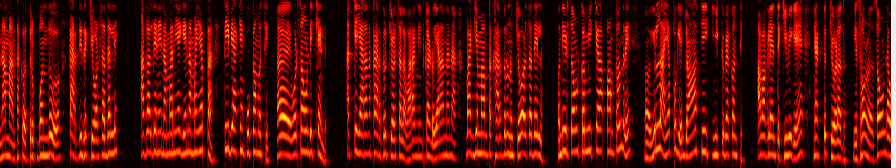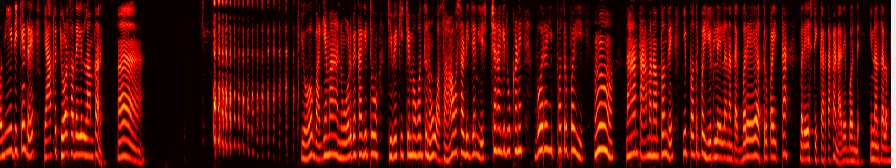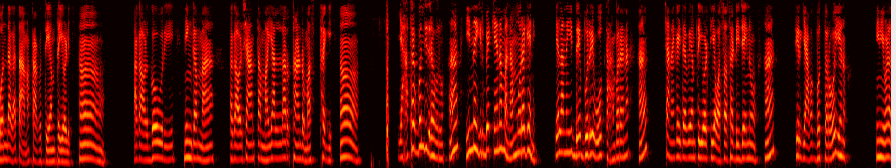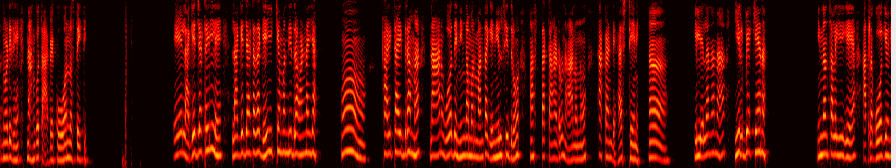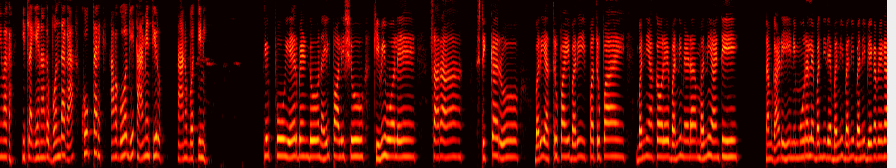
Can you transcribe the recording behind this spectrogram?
ನಮ್ಮ ಅಂತ ಕತ್ರಕ್ಕೆ ಬಂದು ಕರ್ದಿದ್ದೆ ಅದಲ್ಲದೆ ಅದಲ್ದೇನೆ ನಮ್ಮ ಮನೆಯಾಗೆ ನಮ್ಮಯ್ಯಪ್ಪ ಟಿ ಬಿ ಹಾಕಿ ಕುಕ್ಕ ಮುಚ್ಚಿ, ಏ ಒಡ್ ಸೌಂಡ್ ಇಕ್ಕೊಂಡು ಅದಕ್ಕೆ ಯಾರನ್ನ ಕರೆದ್ರು ಕೇಳಿಸಲ್ಲ, ಹೊರಗೆ ನಿಂತ್ಕೊಂಡು ಯಾರನ್ನ ಭಾಗ್ಯಮ್ಮ ಅಂತ ಕರೆದ್ರು ಕೇಳಿಸೋದೇ ಇಲ್ಲ. ಒಂದೀಟು ಸೌಂಡ್ ಕಮ್ಮಿ ಕೇಳಪ್ಪ ಅಂತಂದ್ರೆ ಇಲ್ಲ, ಅಯ್ಯಪ್ಪಗೆ ಜಾಸ್ತಿ ಇಕ್ಬೇಕಂತೆ ಅವಾಗಲೇ ಅಂತ ಕಿವಿಗೆ ನೆಟ್ಟು ಕೇಳೋದು. ಈ ಸೌಂಡ್ ಸೌಂಡ್ ಒಂದು ಈಟ್ ಇಕ್ಕೊಂಡ್ರೆ ಯಾಕೆ ಕೇಳಿಸೋದೇ ಇಲ್ಲ ಅಂತಾನೆ. ಅಯ್ಯೋ, ಭಾಗ್ಯಮ್ಮ, ನೋಡ್ಬೇಕಾಗಿತ್ತು. ಕಿವಿ ಕಿಕ್ಕೆ ಮಗಂತನು ಹೊಸ ಹೊಸ ಡಿಸೈನ್ ಎಷ್ಟು ಚೆನ್ನಾಗಿದ್ವು ಕಣೆ. ಬರೀ ಇಪ್ಪತ್ತು ರೂಪಾಯಿ. ಹ್ಞೂ. ನಾನು ತಾಮನ ಅಂತಂದ್ರೆ ಇಪ್ಪತ್ತು ರೂಪಾಯಿ ಇರ್ಲಿಲ್ಲ ನಂತ ಬರೇ ಹತ್ತು ರೂಪಾಯಿ ಇತ್ತ? ಬರೇ ಸ್ಟಿಕ್ಕರ್ ತಗೊಂಡು ಅದೇ ಬಂದೆ. ಇನ್ನೊಂದ್ಸಲ ಬಂದಾಗ ತಾಮಕ್ಕಾಗುತ್ತೆ ಅಂತ ಹೇಳಿ. ಹ್ಮ್ ಆಗ ಅವಳು ಗೌರಿ, ನಿಂಗಮ್ಮ, ಆಗ ಅವಳು ಶಾಂತಮ್ಮ ಎಲ್ಲರೂ ತಗೊಂಡ್ರು ಮಸ್ತಾಗಿ. ಹ್ಮ್ ಯಾತ್ರಾಗ ಬಂದಿದ್ರ ಅವರು, ಹಾ? ಇನ್ನ ಇರ್ಬೇಕೇನಮ್ಮ ನಮ್ಮೂರಾಗೇನೆ. ಎಲ್ಲಾನ ಇದ್ರೆ ಬರ್ರಿ ಹೋಗಿ ತಾಂಬರಣ ಹಾ? ಚೆನ್ನಾಗಿದ್ದಾವೆ ಅಂತ ಹೇಳ್ತೀಯ ಹೊಸ ಹೊಸ ಡಿಸೈನು, ಹಾ? ತಿರ್ಗಿ ಯಾವಾಗ ಬರ್ತಾರೋ ಏನು. ನೀನು ಹೇಳೋದು ನೋಡಿದ್ರೆ ನನಗೂ ತಾಬೇಕು ಅನ್ನಿಸ್ತೈತಿ. ಏ ಲಗೇಜ್ ಆಟ ಇಲ್ಲಿ? ಲಗೇಜ್ ಆಟದಾಗೆ ಇಕ್ಕೆ ಬಂದಿದ್ರ ಅಣ್ಣಯ್ಯ. ಹ್ಞೂ, ಕರಿತಾ ಇದ್ರಮ್ಮ. ನಾನು ಓದೆ ನಿಂಗಮ್ಮನ ಮಂತಾಗೆ ನಿಲ್ಸಿದ್ರು. ಮಸ್ತ ಕಾಡ್ರು ನಾನು ತಕೊಂಡೆ ಅಷ್ಟೇನೆ, ಹಾ? ಇಲ್ಲೆಲ್ಲ ನಾನು ಇರ್ಬೇಕೇನ? ಇನ್ನೊಂದ್ಸಲ ಹೀಗೆ ಅತ್ಲಾಗ ಹೋಗಿ ಇವಾಗ. ಇತ್ಲಾಗ ಏನಾದ್ರು ಬಂದಾಗ ಕೂಗ್ತಾರೆ. ಅವಾಗ ಹೋಗಿ ತಾಮೇ ತೀರು. ನಾನು ಬರ್ತೀನಿ. Clip hair band nail polish ಕಿವಿ ಓಲೆ ಸರ ಸ್ಟಿಕ್ಕರು ಬರೀ ಹತ್ತು ರೂಪಾಯಿ ಬರೀ ಇಪ್ಪತ್ತು ರೂಪಾಯಿ. ಬನ್ನಿ ಅಕ್ಕವ್ರೆ ಬನ್ನಿ ಮೇಡಮ್ ಬನ್ನಿ ಆಂಟಿ. ನಮ್ಮ ಗಾಡಿ ನಿಮ್ಮೂರಲ್ಲೇ ಬಂದಿದೆ. ಬನ್ನಿ ಬನ್ನಿ ಬನ್ನಿ ಬೇಗ ಬೇಗ.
